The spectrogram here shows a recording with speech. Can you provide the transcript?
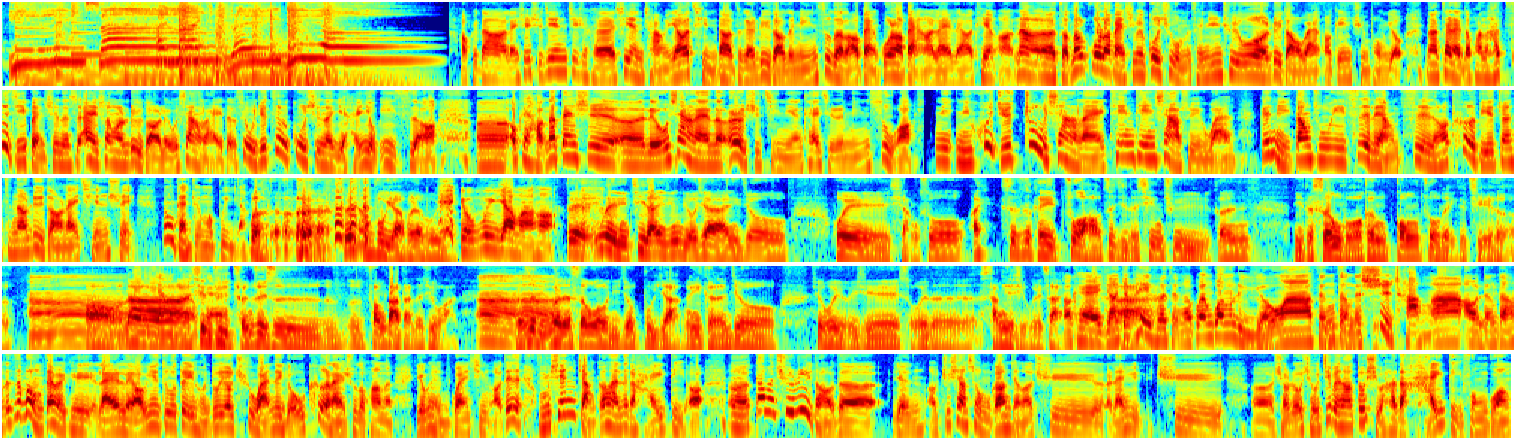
好，回到蓝轩时间，继续和现场邀请到这个绿岛的民宿的老板郭老板啊来聊天啊。那呃，找到郭老板是因为过去我们曾经去过绿岛玩啊，跟一群朋友。那再来的话呢，他自己本身呢是爱上了绿岛留下来的，所以我觉得这个故事呢也很有意思啊。呃，OK，好，那但是呃留下来了二十几年，开启了民宿啊，你你会觉得住下来天天下水玩，跟你当初一次两次，然后特别专程到绿岛来潜水，那种感觉有没有不一样？非常不一样，非常。不一样，有不一样嘛？哈，对，因为你既然已经留下来，你就会想说，哎，是不是可以做好自己的兴趣跟你的生活跟工作的一个结合？哦，哦，那兴趣纯粹是放大胆的去玩，嗯，可是你为了生活，你就不一样，你可能就。就会有一些所谓的商业行为在，OK，然后就配合整个观光旅游啊等等的市场啊，哦等等，那这边我们待会可以来聊，因为这个对于很多要去玩的游客来说的话呢，也会很关心啊。但是我们先讲刚才那个海底啊，呃，他们去绿岛的人啊，就像是我们刚刚讲到去蓝屿、去呃小琉球，基本上都喜欢它的海底风光。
